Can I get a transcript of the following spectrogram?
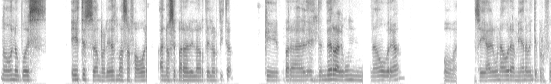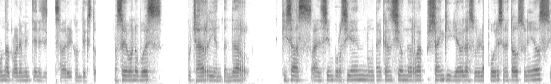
No, no puedes. Este es, en realidad es más a favor a no separar el arte del artista. Que para entender alguna obra, o no alguna obra medianamente profunda, probablemente necesitas saber el contexto. No sé, vos no puedes escuchar y entender quizás al 100% una canción de rap yankee que habla sobre la pobreza en Estados Unidos si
